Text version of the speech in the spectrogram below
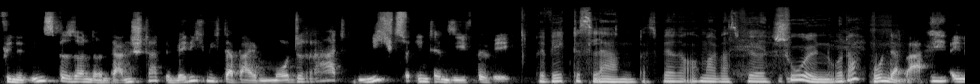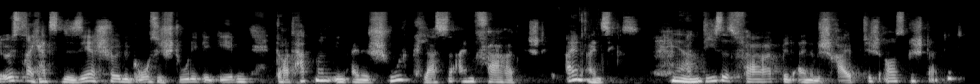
findet insbesondere dann statt, wenn ich mich dabei moderat, nicht zu so intensiv bewege. Bewegtes Lernen, das wäre auch mal was für Schulen, oder? Wunderbar. In Österreich hat es eine sehr schöne große Studie gegeben. Dort hat man in eine Schulklasse ein Fahrrad gestellt. Ein einziges ja. hat dieses Fahrrad mit einem Schreibtisch ausgestattet.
